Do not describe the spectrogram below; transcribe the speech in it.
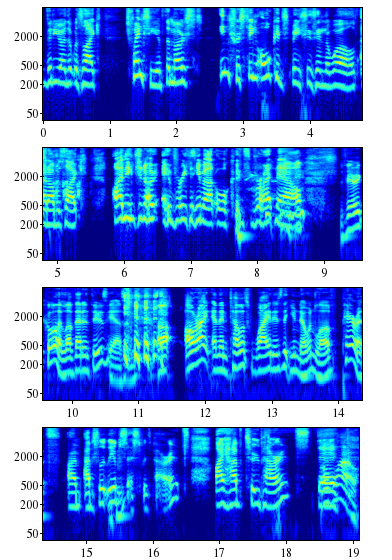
video that was like 20 of the most interesting orchid species in the world. And I was like, I need to know everything about orchids right now. Very cool. I love that enthusiasm. uh, all right. And then tell us why it is that you know and love parrots. I'm absolutely Mhm. obsessed with parrots. I have two parrots. They're oh, wow.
